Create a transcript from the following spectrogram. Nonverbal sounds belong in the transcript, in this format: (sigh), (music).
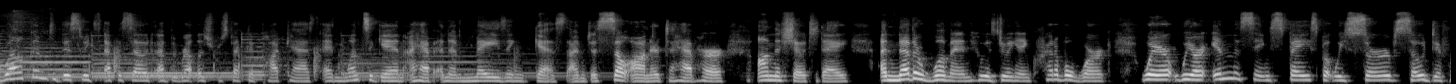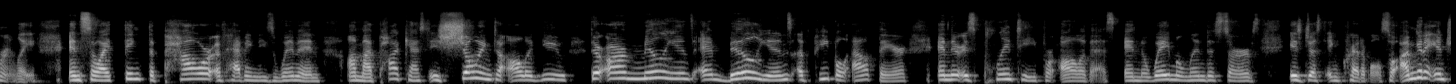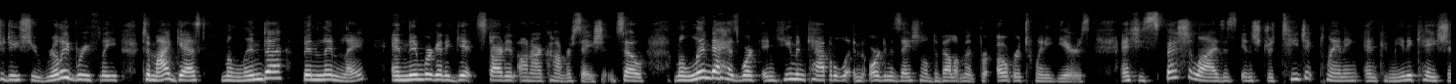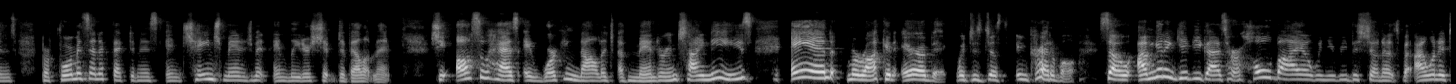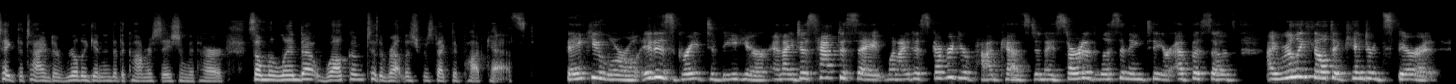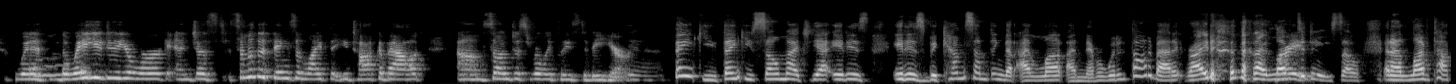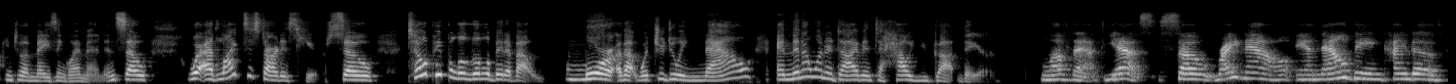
Welcome to this week's episode of the Rutledge Perspective podcast. And once again, I have an amazing guest. I'm just so honored to have her on the show today. Another woman who is doing incredible work where we are in the same space, but we serve so differently. And so I think the power of having these women on my podcast is showing to all of you there are millions and billions of people out there, and there is plenty for all of us. And the way Melynda serves is just incredible. So I'm going to introduce you really briefly briefly to my guest, Melynda Benlemlih, and then we're going to get started on our conversation. So, Melynda has worked in human capital and organizational development for over 20 years, and she specializes in strategic planning and communications, performance and effectiveness, and change management and leadership development. She also has a working knowledge of Mandarin Chinese and Moroccan Arabic, which is just incredible. So, I'm going to give you guys her whole bio when you read the show notes, but I want to take the time to really get into the conversation with her. So, Melynda, welcome to the Rutledge Perspective podcast podcast. Thank you, Laurel. It is great to be here. And I just have to say, when I discovered your podcast and I started listening to your episodes, I really felt a kindred spirit with the way you do your work and just some of the things in life that you talk about. Um, so I'm just really pleased to be here. Yeah. Thank you. Thank you so much. Yeah, it is, it has become something that I love. I never would have thought about it, (laughs) right? that I love right. to do. So, and I love talking to amazing women. And so where I'd like to start is here. So tell people a little bit about more about what you're doing now. And then I want to dive into how you got there. Love that. Yes. So, right now, and now being kind of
